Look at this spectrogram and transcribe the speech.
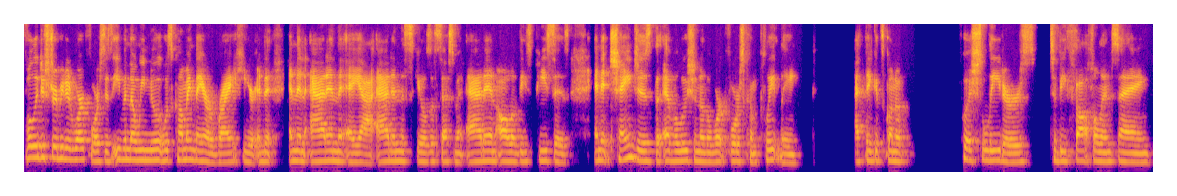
fully distributed workforces, even though we knew it was coming, they are right here. And then and then add in the AI, add in the skills assessment, add in all of these pieces, and it changes the evolution of the workforce completely. I think it's going to push leaders to be thoughtful in saying,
